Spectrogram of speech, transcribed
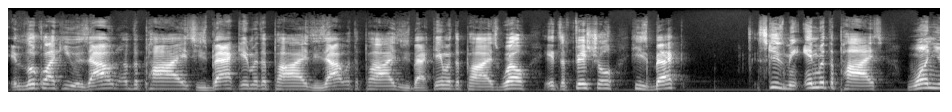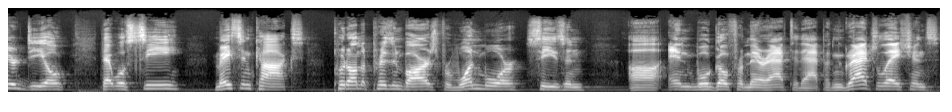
It looked like he was out of the pies. He's back in with the pies. He's out with the pies. He's back in with the pies. Well, it's official. He's back excuse me, in with the Pies, one year deal that will see Mason Cox put on the prison bars for one more season, uh, and we'll go from there after that. But congratulations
